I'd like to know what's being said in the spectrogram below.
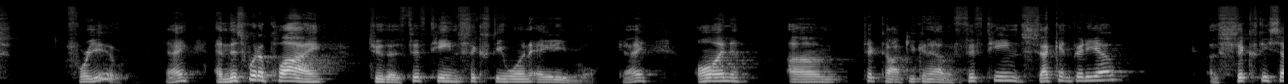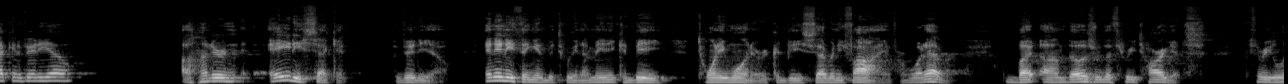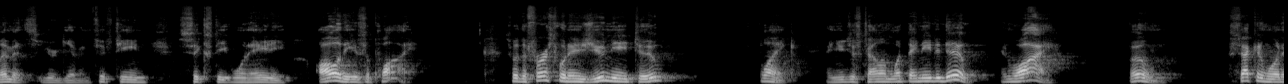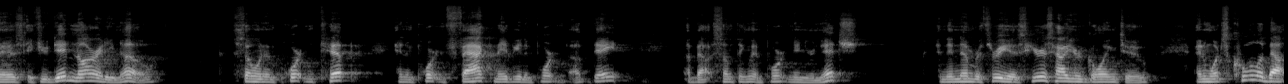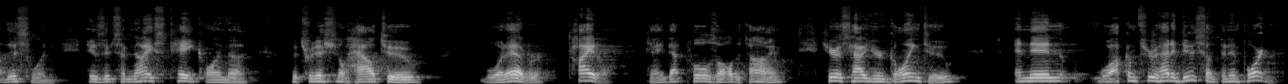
for you. Okay. And this would apply to the 15, 61, 80 rule. Okay. On um, TikTok, you can have a 15 second video, a 60 second video, 180 second video and anything in between. I mean, it can be 21 or it could be 75 or whatever. But um, those are the three targets, three limits you're given 15, 60, 180. All of these apply. So the first one is you need to blank, and you just tell them what they need to do and why. Boom. Second one is if you didn't already know, so an important tip, an important fact, maybe an important update about something important in your niche. And then number three is here's how you're going to. And what's cool about this one is it's a nice take on the, the traditional how to whatever title. Okay, that pulls all the time. Here's how you're going to, and then walk them through how to do something important.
